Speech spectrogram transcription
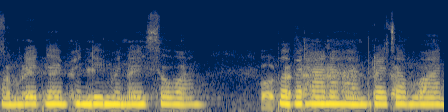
สำเร็จในแผ่นดินเหมือนในสวรรค์โปรดประทานอาหารประจำวัน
